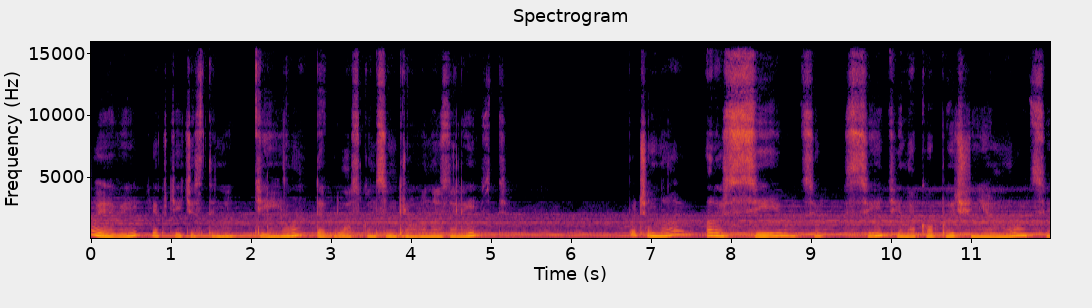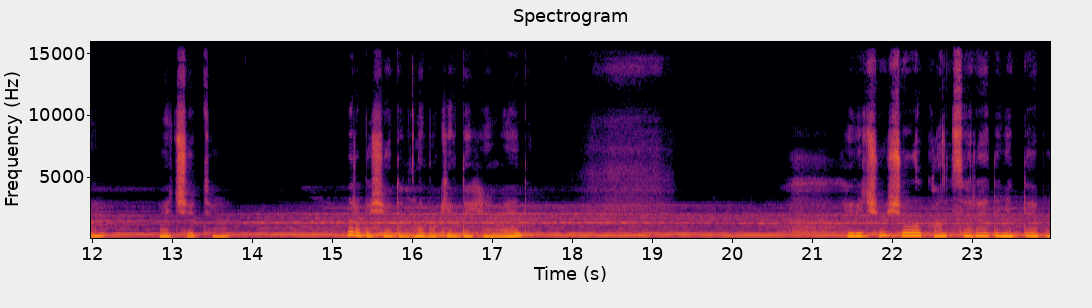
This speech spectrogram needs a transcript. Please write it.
Уявіть, як в тій частині тіла, де була сконцентрована злість, починає розсіюватися всі ті накопичені емоції, відчуття. Зроби ще один глибокий вдих і видих. І відчуй, що вулкан всередині тебе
